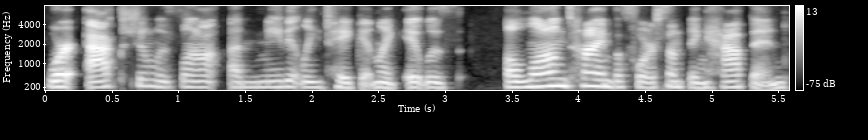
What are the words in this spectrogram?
where action was not immediately taken. Like it was a long time before something happened.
